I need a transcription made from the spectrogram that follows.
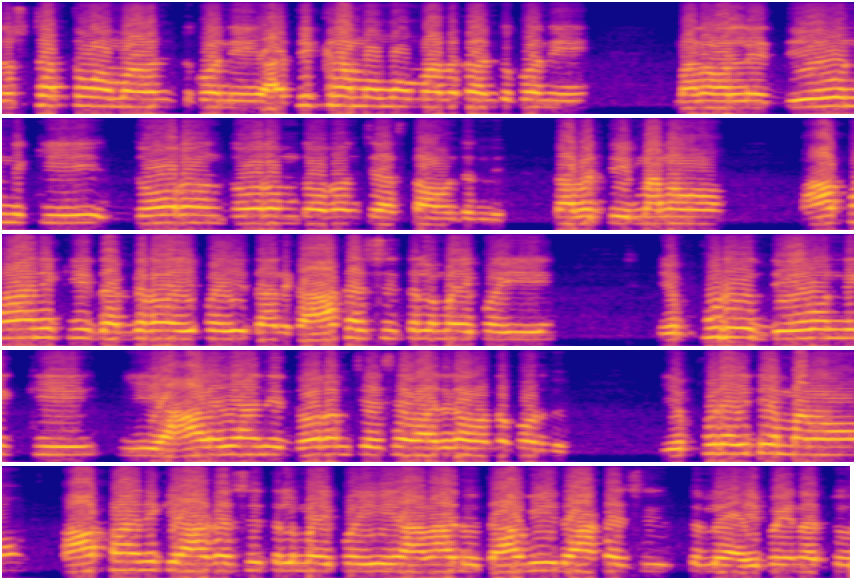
దుష్టత్వం అంటుకొని అతిక్రమము మనకు అంటుకొని మన వాళ్ళని దేవునికి దూరం దూరం దూరం చేస్తూ ఉంటుంది. కాబట్టి మనం పాపానికి దగ్గర అయిపోయి దానికి ఆకర్షితులం అయిపోయి ఎప్పుడు దేవునికి ఈ ఆలయాన్ని దూరం చేసేవారిగా ఉండకూడదు. ఎప్పుడైతే మనం పాపానికి ఆకర్షితులం అయిపోయి ఆనాడు దావీదు ఆకర్షితులు అయిపోయినట్టు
